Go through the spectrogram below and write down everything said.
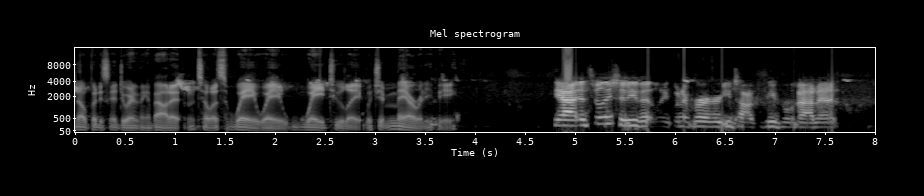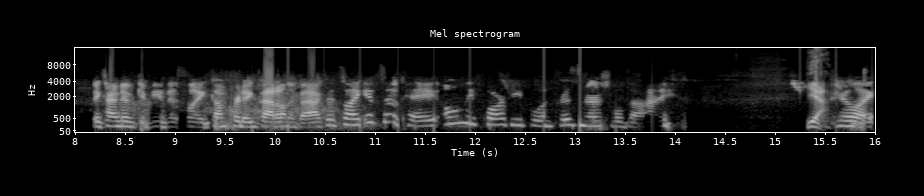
nobody's going to do anything about it until it's way, way, way too late, which it may already be. Yeah, it's really shitty that like whenever you talk to people about it, they kind of give you this like comforting pat on the back. It's like it's okay. Only poor people and prisoners will die. Yeah, You're like,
